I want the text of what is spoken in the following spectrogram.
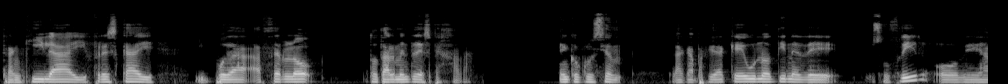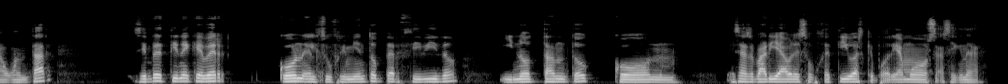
tranquila y fresca y, pueda hacerlo totalmente despejada. En conclusión, la capacidad que uno tiene de sufrir o de aguantar siempre tiene que ver con el sufrimiento percibido y no tanto con esas variables objetivas que podríamos asignar.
